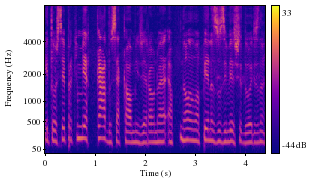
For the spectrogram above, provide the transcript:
e torcer para que o mercado se acalme em geral, não, é, não apenas os investidores, né?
